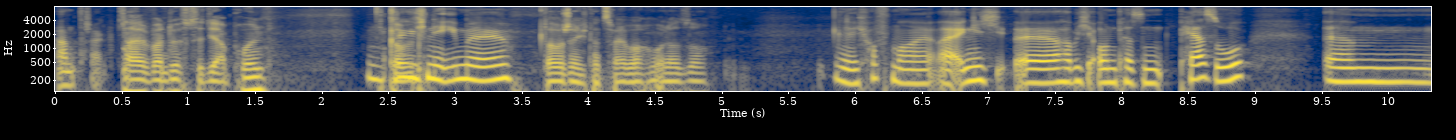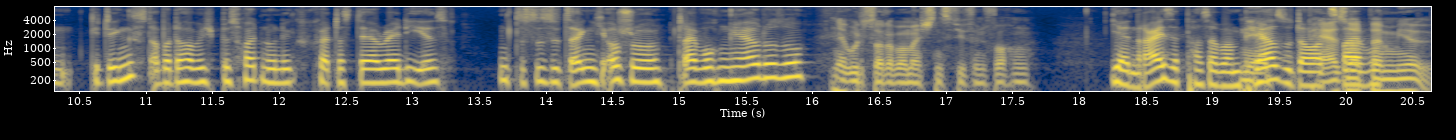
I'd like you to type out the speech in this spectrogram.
Antragt. Ah, wann dürft ihr die abholen? Dann kriege ich eine E-Mail. Da wahrscheinlich noch zwei Wochen oder so. Ja, ich hoffe mal. Eigentlich äh, habe ich auch einen Person Perso ähm, gedingst, aber da habe ich bis heute noch nichts gehört, dass der ready ist. Und das ist jetzt eigentlich auch schon drei Wochen her oder so. Ja gut, es dauert aber meistens vier, fünf Wochen. Ja, ein Reisepass, aber ein Nee, Perso dauert Perso zwei hat bei Wochen. mir, äh,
